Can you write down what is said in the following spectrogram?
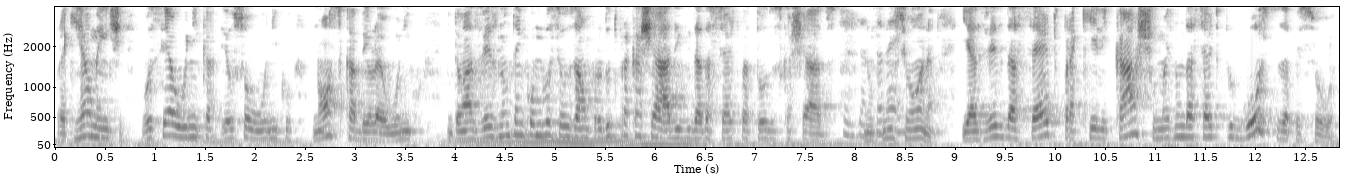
Para que realmente você é única, eu sou único, nosso cabelo é único. Então, às vezes, não tem como você usar um produto para cacheado e dar certo para todos os cacheados. Não Exatamente. funciona. E às vezes dá certo para aquele cacho, mas não dá certo para o gosto da pessoa.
